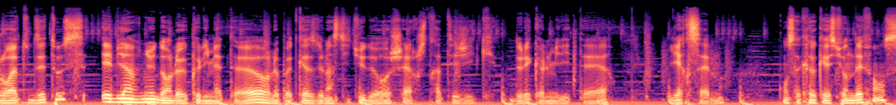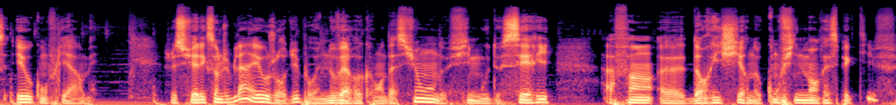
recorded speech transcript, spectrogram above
Bonjour à toutes et tous et bienvenue dans le Collimateur, le podcast de l'Institut de recherche stratégique de l'école militaire, l'IRSEM, consacré aux questions de défense et aux conflits armés. Je suis Alexandre Dublin et aujourd'hui pour une nouvelle recommandation de film ou de série afin euh, d'enrichir nos confinements respectifs,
